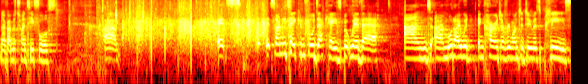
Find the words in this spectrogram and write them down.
November 24th. Um, it's, it's only taken four decades, but we're there. And um, what I would encourage everyone to do is please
